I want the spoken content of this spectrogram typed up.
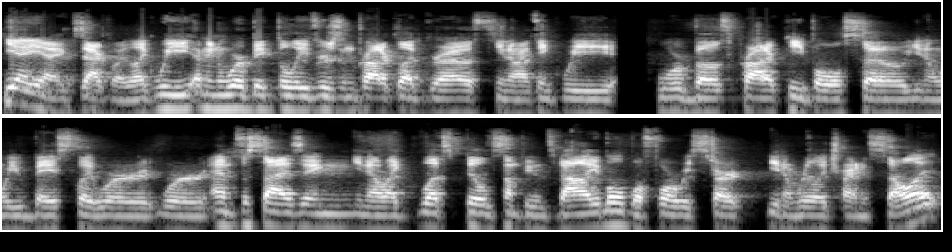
Yeah, yeah, exactly. Like we, I mean, we're big believers in product led growth. You know, I think we, we're both product people. So, you know, we basically were, we're emphasizing, you know, like let's build something that's valuable before we start, you know, really trying to sell it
